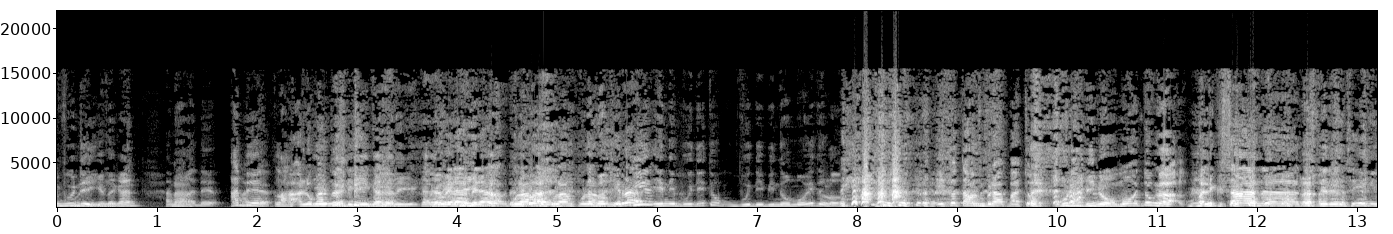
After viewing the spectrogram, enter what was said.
Budi, Budi, gitu kan nah ada? ada, Ada. lah Ah, lu kan itu nggak di sini. Udah di- beda, beda. itu. Pulang lah, pulang, pulang. Gua kira Iya. ini Budi tuh Budi Binomo itu loh. itu tahun berapa, Cok? Budi Binomo itu nggak balik ke sana, terus dari yang sini.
